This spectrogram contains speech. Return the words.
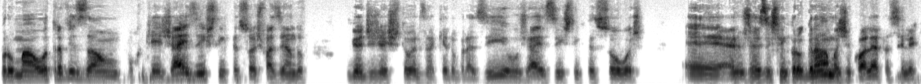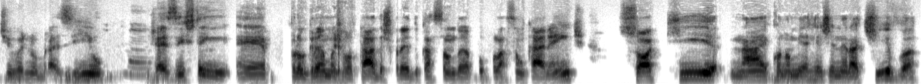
para uma outra visão, porque já existem pessoas fazendo biodigestores aqui no Brasil, já existem pessoas, é, já existem programas de coleta seletiva no Brasil, uhum. já existem é, programas voltados para a educação da população carente, só que na economia regenerativa,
